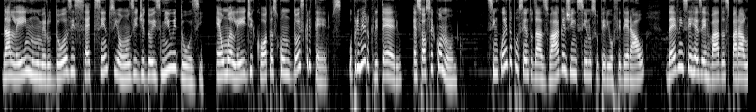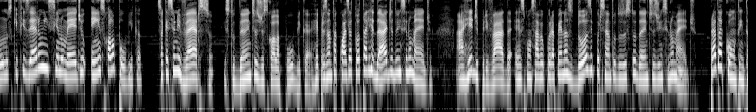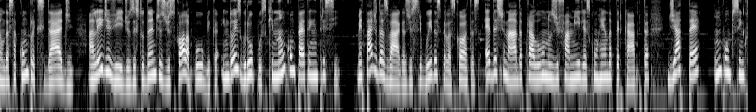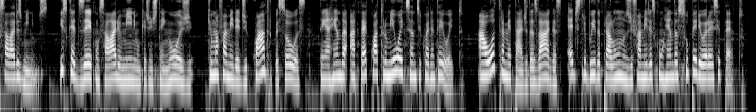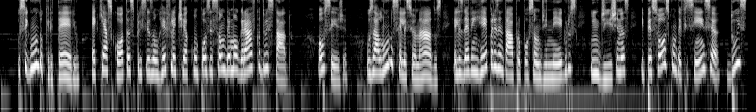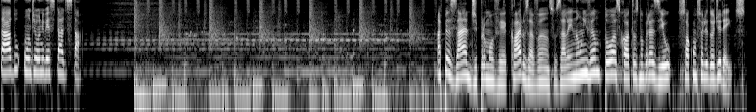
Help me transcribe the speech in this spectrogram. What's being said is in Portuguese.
Da Lei número 12711 de 2012. É uma lei de cotas com dois critérios. O primeiro critério é socioeconômico 50% das vagas de ensino superior federal devem ser reservadas para alunos que fizeram ensino médio em escola pública. Só que esse universo, estudantes de escola pública, representa quase a totalidade do ensino médio. A rede privada é responsável por apenas 12% dos estudantes de ensino médio. Para dar conta então dessa complexidade, a lei divide os estudantes de escola pública em dois grupos que não competem entre si. Metade das vagas distribuídas pelas cotas é destinada para alunos de famílias com renda per capita de até 1,5 salários mínimos. Isso quer dizer, com o salário mínimo que a gente tem hoje, que uma família de quatro pessoas tem a renda até 4.848. A outra metade das vagas é distribuída para alunos de famílias com renda superior a esse teto. O segundo critério é que as cotas precisam refletir a composição demográfica do Estado, ou seja, os alunos selecionados, eles devem representar a proporção de negros, indígenas e pessoas com deficiência do estado onde a universidade está. Apesar de promover claros avanços, a lei não inventou as cotas no Brasil, só consolidou direitos.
